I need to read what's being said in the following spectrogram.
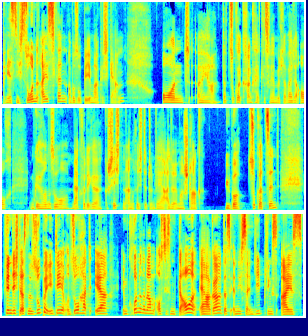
Bin jetzt nicht so ein Eisfan, aber Sorbet mag ich gern. Und äh, ja, da Zuckerkrankheit, was wir ja mittlerweile auch im Gehirn so merkwürdige Geschichten anrichtet und wir ja alle immer stark überzuckert sind, finde ich das eine super Idee. Und so hat er im Grunde genommen aus diesem Dauerärger, dass er nicht sein Lieblingseis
